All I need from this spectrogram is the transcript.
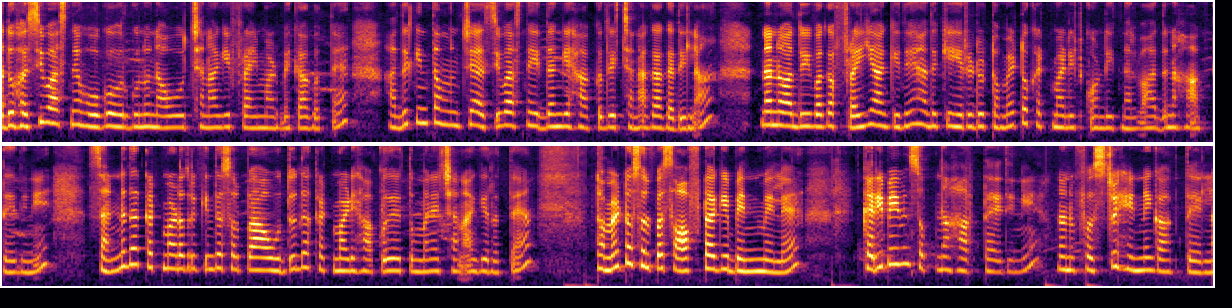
ಅದು ಹಸಿ ವಾಸನೆ ಹೋಗೋವರೆಗೂ ನಾವು ಚೆನ್ನಾಗಿ ಫ್ರೈ ಮಾಡಬೇಕಾಗುತ್ತೆ. ಅದಕ್ಕಿಂತ ಮುಂಚೆ ಹಸಿ ವಾಸನೆ ಇದ್ದಂಗೆ ಹಾಕಿದ್ರೆ ಚೆನ್ನಾಗಾಗೋದಿಲ್ಲ. ನಾನು ಅದು ಇವಾಗ ಫ್ರೈ ಆಗಿದೆ. ಅದಕ್ಕೆ ಎರಡು ಟೊಮೆಟೊ ಕಟ್ ಮಾಡಿ ಇಟ್ಕೊಂಡಿದ್ನಲ್ವ ಅದನ್ನು ಹಾಕ್ತಾಯಿದ್ದೀನಿ ಸಣ್ಣದಾಗಿ ಕಟ್ ಮಾಡೋದಕ್ಕಿಂತ ಸ್ವಲ್ಪ ಉದ್ದದ ಕಟ್ ಮಾಡಿ ಹಾಕಿದ್ರೆ ತುಂಬಾ ಚೆನ್ನಾಗಿರುತ್ತೆ. ಟೊಮೆಟೊ ಸ್ವಲ್ಪ ಸಾಫ್ಟಾಗಿ ಬೆಂದಮೇಲೆ ಕರಿಬೇವಿನ ಸೊಪ್ಪನ್ನ ಹಾಕ್ತಾ ಇದ್ದೀನಿ. ನಾನು ಫಸ್ಟು ಎಣ್ಣೆಗೆ ಹಾಕ್ತಾ ಇಲ್ಲ.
